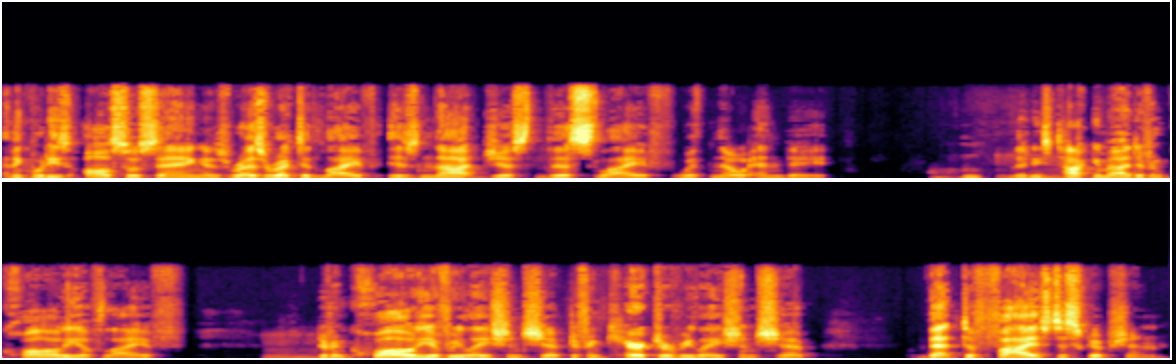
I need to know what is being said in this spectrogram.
I think what he's also saying is resurrected life is not just this life with no end date. Mm-hmm. That he's mm-hmm. talking about a different quality of life, mm-hmm. different quality of relationship, different character of relationship that defies description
